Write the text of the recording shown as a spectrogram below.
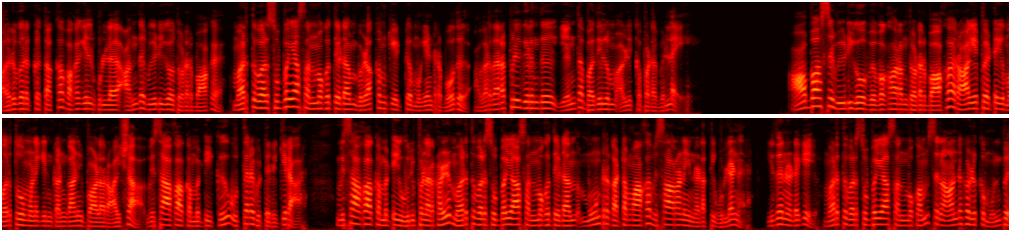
அருவருக்கத்தக்க வகையில் உள்ள அந்த வீடியோ தொடர்பாக மருத்துவர் சுப்பையா சண்முகத்திடம் விளக்கம் கேட்க முயன்றபோது அவர் தரப்பில் இருந்து எந்த பதிலும் அளிக்கப்படவில்லை. ஆபாச வீடியோ விவகாரம் தொடர்பாக ராயப்பேட்டை மருத்துவமனையின் கண்காணிப்பாளர் ஆயிஷா விசாகா கமிட்டிக்கு உத்தரவிட்டிருக்கிறார். விசாகா கமிட்டி உறுப்பினர்கள் மருத்துவர் சுப்பையா சண்முகத்திடம் மூன்று கட்டமாக விசாரணை நடத்தியுள்ளனர். இதனிடையே மருத்துவர் சுப்பையா சண்முகம் சில ஆண்டுகளுக்கு முன்பு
